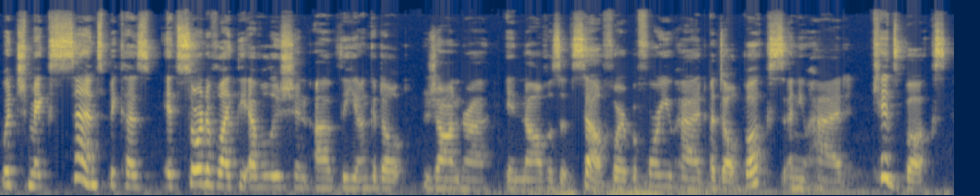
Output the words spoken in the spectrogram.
Which makes sense because it's sort of like the evolution of the young adult genre in novels itself, where before you had adult books and you had kids' books,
